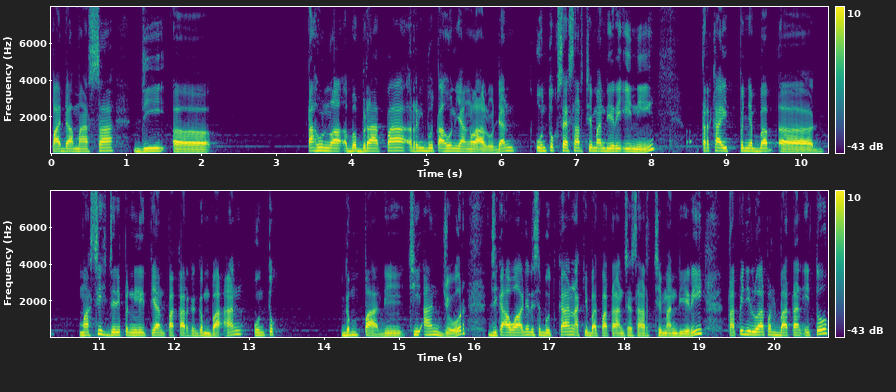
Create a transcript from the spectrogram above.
pada masa di uh, tahun beberapa ribu tahun yang lalu. Dan untuk sesar Cimandiri ini terkait penyebab uh, masih jadi penelitian pakar kegempaan untuk gempa di Cianjur. Jika awalnya disebutkan akibat patahan sesar Cimandiri tapi di luar perdebatan itu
